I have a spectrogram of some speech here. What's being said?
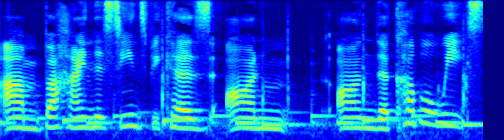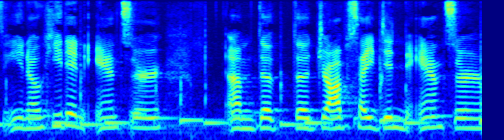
um, behind the scenes because on on the couple weeks, you know, he didn't answer. Um, the the job site didn't answer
